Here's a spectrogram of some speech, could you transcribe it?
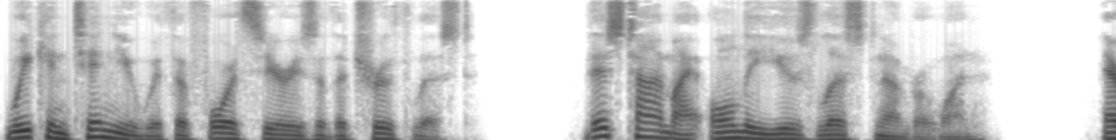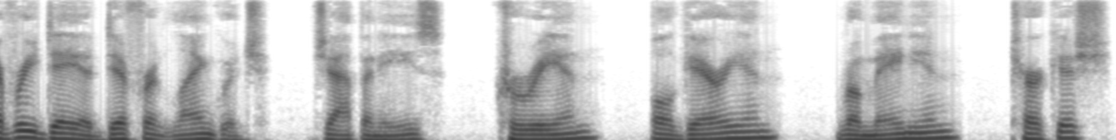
We continue with the fourth series of the Truth List. This time I only use list number 1. Every day a different language Japanese, Korean, Bulgarian, Romanian, Turkish,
